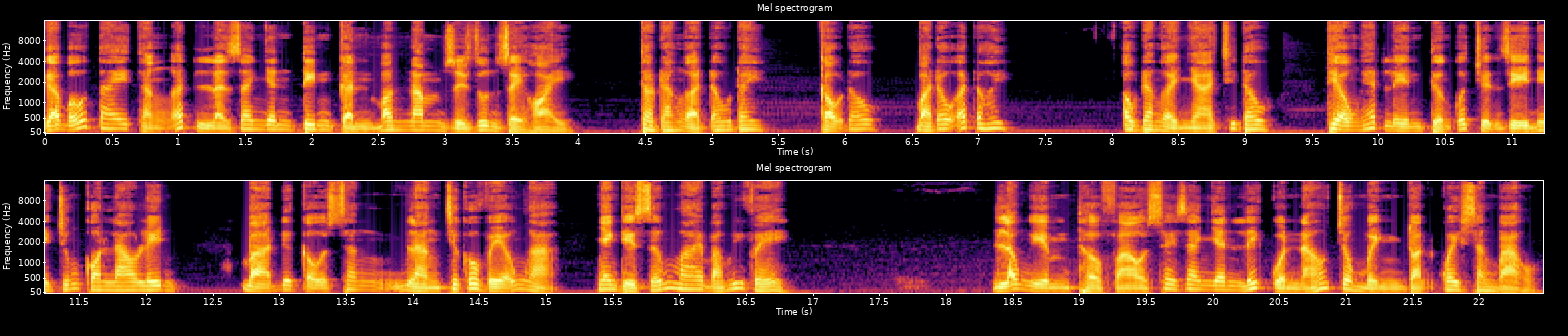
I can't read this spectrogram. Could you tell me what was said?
Gã bấu tay thằng Ất là gia nhân tin cẩn bao năm rồi run rẩy hỏi. Tao đang ở đâu đây? Cậu đâu? Bà đâu Ất ơi? Ông đang ở nhà chứ đâu? Thì ông hét lên tưởng có chuyện gì nên chúng con lao lên. Bà đưa cậu sang làng chưa có về ông ạ. Nhanh thì sớm mai bà mới về. Lão nghiêm thở phào xoay gia nhân lấy quần áo cho mình đoạn quay sang bảo.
